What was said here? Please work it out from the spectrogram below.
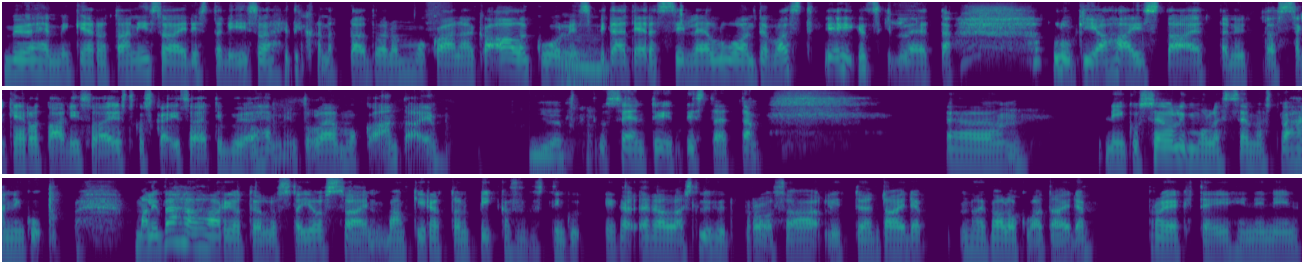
myöhemmin kerrotaan isoäidistä, niin isoäiti kannattaa tuoda mukaan aika alkuun, niin se mm. pitää tehdä silleen luontevasti, eikä silleen, että lukija haistaa, että nyt tässä kerrotaan isoäidistä, koska isoäiti myöhemmin tulee mukaan tai yep. sen tyyppistä, että öö, niin kuin se oli mulle semmoista vähän niin kuin, mä olin vähän harjoitellut sitä jossain, mä oon kirjoittanut pikkasen niin kuin eräänlaista lyhyt prosaa liittyen taide, noin valokuvataide-projekteihin, niin, niin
